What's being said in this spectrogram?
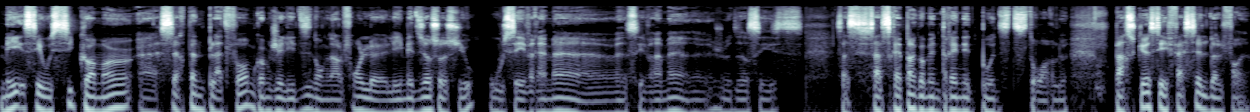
Mais c'est aussi commun à certaines plateformes, comme je l'ai dit, donc dans le fond, les médias sociaux, où c'est vraiment, euh, c'est vraiment, euh, je veux dire, c'est ça, se répand comme une traînée de poudre, cette histoire-là. Parce que c'est facile de le faire.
